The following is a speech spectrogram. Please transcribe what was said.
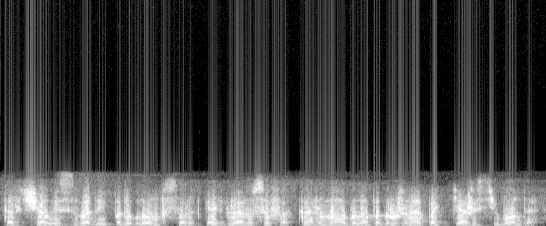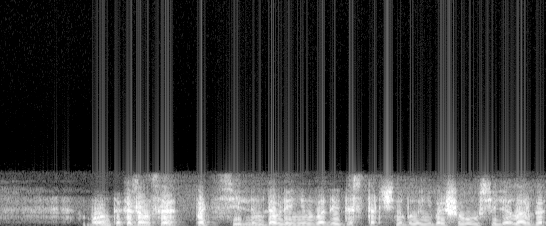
торчал из воды под углом в 45 градусов, а корма была погружена под тяжестью Бонда. Бонд оказался под сильным давлением воды. Достаточно было небольшого усилия Ларго,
